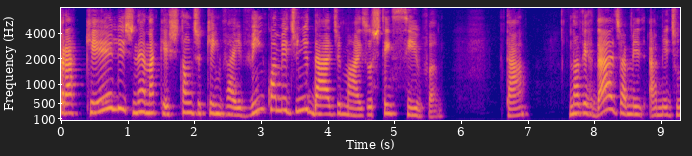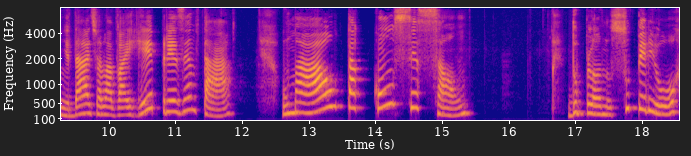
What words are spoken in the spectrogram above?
para aqueles, né, na questão de quem vai vir com a mediunidade mais ostensiva, tá? Na verdade, a, me, a mediunidade ela vai representar uma alta concessão do plano superior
